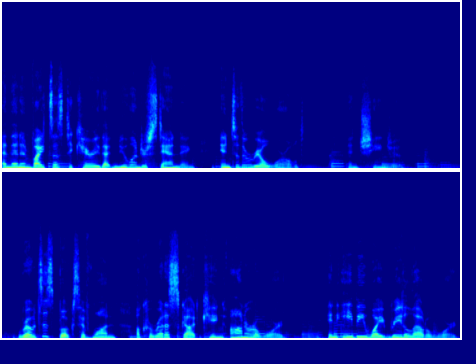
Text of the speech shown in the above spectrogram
and then invites us to carry that new understanding into the real world and change it. Rhodes's books have won a Coretta Scott King Honor Award, an E.B. White Read Aloud Award,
